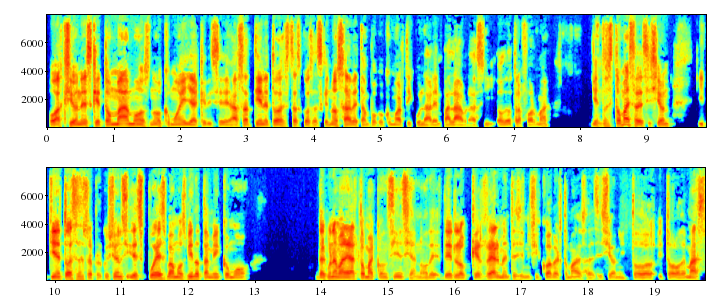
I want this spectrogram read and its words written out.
o acciones que tomamos, ¿no? Como ella que dice, o sea, tiene todas estas cosas que no sabe tampoco cómo articular en palabras y, o de otra forma, y entonces toma esa decisión y tiene todas esas repercusiones y después vamos viendo también cómo de alguna manera toma conciencia, ¿no? De, de, lo que realmente significó haber tomado esa decisión y todo, y todo lo demás,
